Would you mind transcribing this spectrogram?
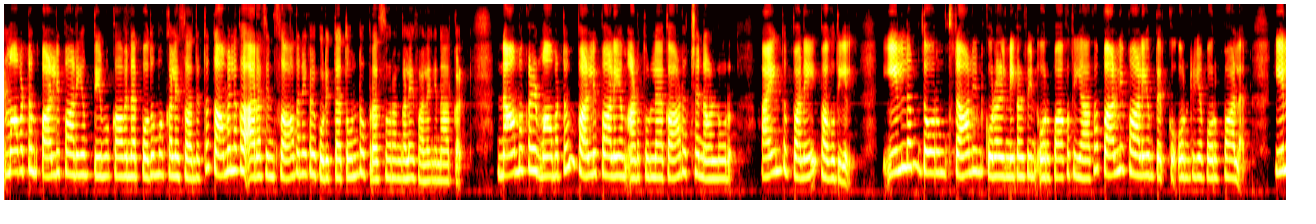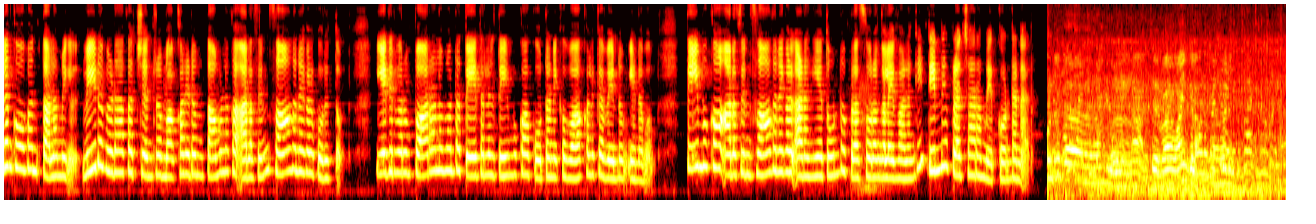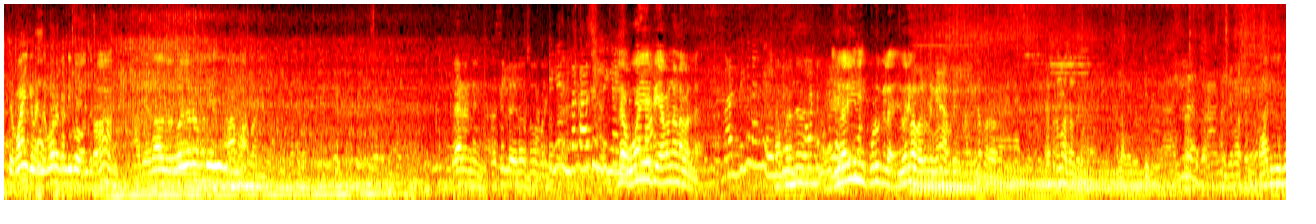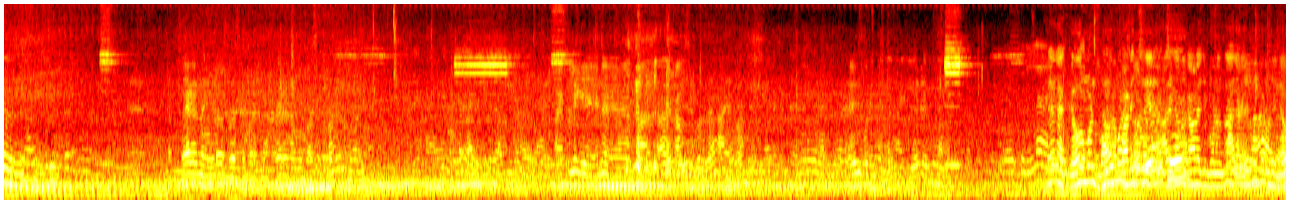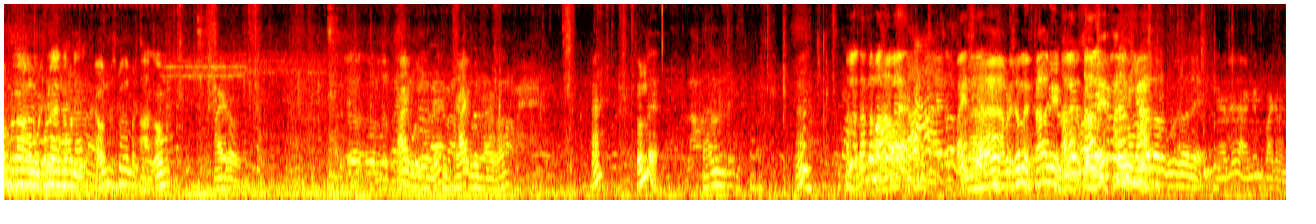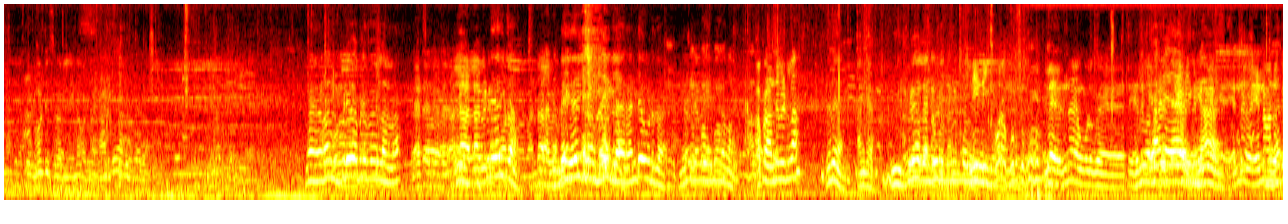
மாவட்டம் பள்ளிப்பாளையம் திமுகவினர் பொதுமக்களை சந்தித்து தமிழக அரசின் சாதனைகள் குறித்த துண்டு பிரசுரங்களை வழங்கினார்கள். நாமக்கல் மாவட்டம் பள்ளிப்பாளையம் அடுத்துள்ள காடச்சநல்லூர் ஐந்து பனை பகுதியில். இல்லம் தோறும் ஸ்டாலின் குரல் நிகழ்வின் ஒரு பகுதியாக பள்ளிப்பாளையம் தெற்கு ஒன்றிய பொறுப்பாளர் இளங்கோவன் தலைமையில் வீடு வீடாக சென்று மக்களிடம் தமிழக அரசின் சாதனைகள் குறித்தும் எதிர்வரும் பாராளுமன்ற தேர்தலில் திமுக கூட்டணிக்கு வாக்களிக்க வேண்டும் எனவும் திமுக அரசின் சாதனைகள் அடங்கிய துண்டு பிரசுரங்களை வழங்கி திண்ணை பிரச்சாரம் மேற்கொண்டனர். சரி வாங்கிக்கலாம். சரி வாங்கிக்கலாம். இந்த முறை கண்டிப்பாக வந்துடும் அது ஏதாவது ஒரு தடவை மட்டும் ஆமாம் வேற என்னங்க பஸ்ஸில் இலவசமாக படிக்கலாம் இந்த காசு இல்லைங்க. இல்லை ஓஏபி எவ்வளோ நாளாக வரல? இது வரைக்கும் நீங்கள் கொடுக்கல. இது வரைக்கும் வருதுங்க அப்படின்னு சொன்னீங்கன்னா பரவாயில்ல. எத்தனை மாதம் வந்துருங்க அஞ்சு மாதம் வேற என்ன? இலவச பஸ் பாருங்க வேற என்ன? பசங்களாம் பிள்ளைக்கு என்ன ஸ்காலர்ஷிப் வருதா ஆயிரம் ரூபா. எழுதி போட்டீங்க இல்லை கவர்மெண்ட் ஸ்கூலில் படிச்சு அதுக்கப்புறம் காலேஜ் போனது தான் பிள்ளை எங்கே படிக்குது கவர்மெண்ட் ஸ்கூல் தான் படிச்சு. கவர்மெண்ட் ஆயிரம் ரூபா. யார் கொடுக்குறது? யார் ஆ? சொல்லு. அப்படி சொல்லு ஸ்டாலின் அங்கேருந்து பார்க்குறாங்க நோட்டீஸ் வரலைன்னா இப்படியே அப்படியே போயிடலாங்களா ஏறிக்கலாம். மெயின்ல ரெண்டே வீடு தான் அப்புறம் அந்த வீடுலாம் இது அங்க. நீ இப்படியே நீ கொடுத்து இல்ல என்ன உங்களுக்கு எது வர என்ன என்ன வந்து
